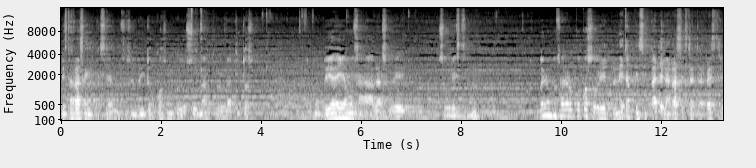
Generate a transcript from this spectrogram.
esta raza en especial, nuestros animalitos cósmicos, los Surma, los gatitos. Como pedida de ellos vamos a hablar sobre, sobre esto. Bueno, vamos a hablar un poco sobre el planeta principal de la raza extraterrestre,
